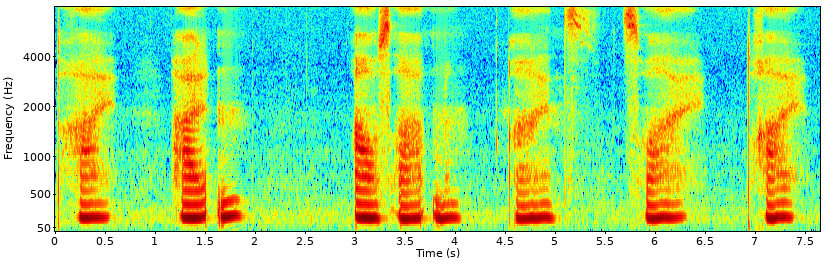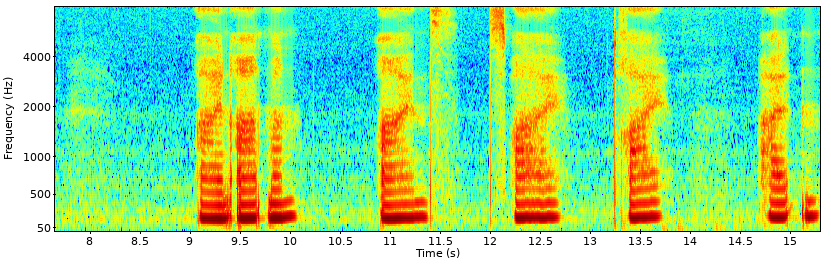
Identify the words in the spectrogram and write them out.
drei. Halten. Ausatmen. Eins, zwei, drei. Einatmen. Eins, zwei, drei. Halten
